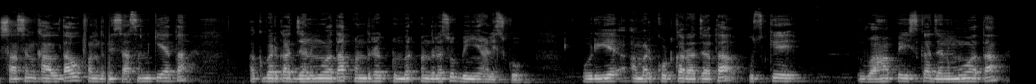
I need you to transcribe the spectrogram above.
शासन काल था, वो पंद्रह शासन किया था। अकबर का जन्म हुआ था पंद्रह अक्टूबर पंद्रह को। और ये अमरकोट का राजा था, उसके वहाँ पर इसका जन्म हुआ था।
